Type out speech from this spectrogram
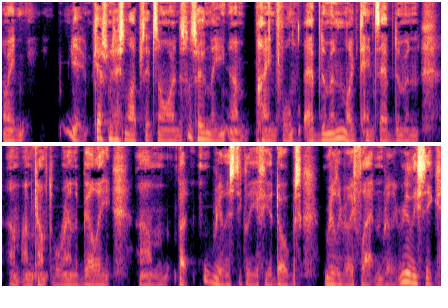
I mean, yeah, gastrointestinal upset signs, certainly um, painful abdomen, like tense abdomen, um, uncomfortable around the belly. Um, but realistically, if your dog's really, really flat and really, really sick,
